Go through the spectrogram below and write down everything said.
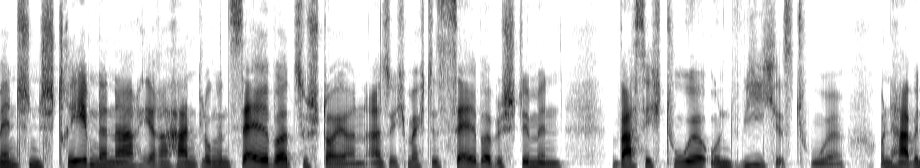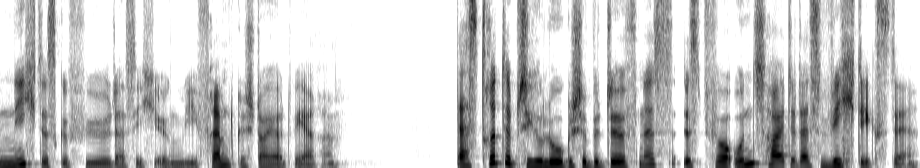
Menschen streben danach, ihre Handlungen selber zu steuern. Also ich möchte selber bestimmen, was ich tue und wie ich es tue und habe nicht das Gefühl, dass ich irgendwie fremdgesteuert wäre. Das dritte psychologische Bedürfnis ist für uns heute das Wichtigste,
